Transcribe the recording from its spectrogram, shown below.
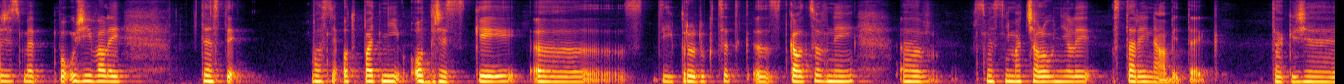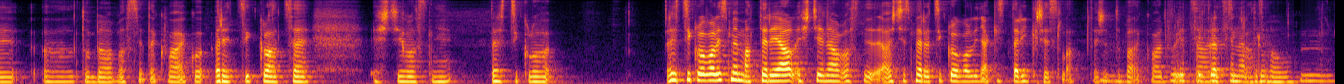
že jsme používali ten vlastně odpadní odřezky uh, z té produkce z kalcovny. Uh, jsme s nima čalounili starý nábytek. Takže to byla vlastně taková jako recyklace, ještě vlastně recyklova, recyklovali jsme materiál ještě na vlastně, a ještě jsme recyklovali nějaký starý křesla, takže to byla taková dvojitá recyklace. na druhou. Hmm.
